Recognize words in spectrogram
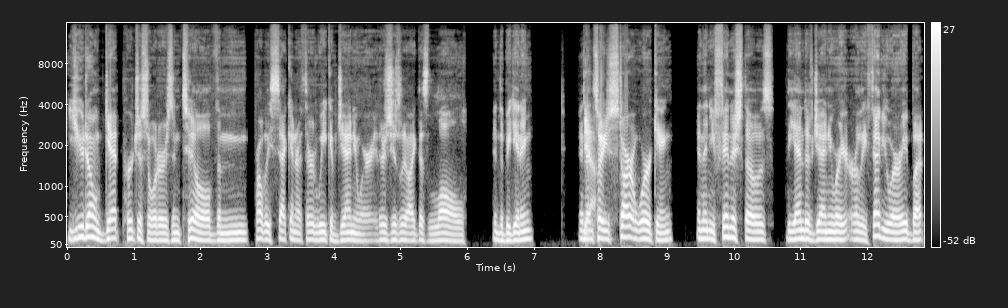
you don't get purchase orders until the probably second or third week of January. There's usually like this lull in the beginning. And yeah. then so you start working and then you finish those the end of January, early February, but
